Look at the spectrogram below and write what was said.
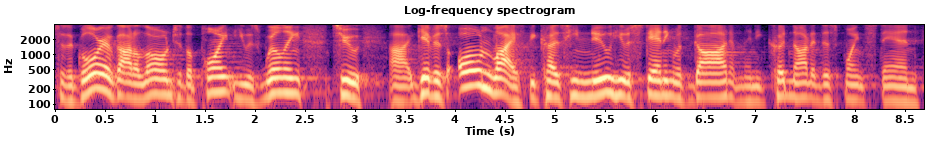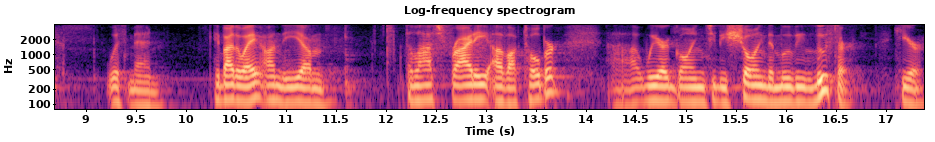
to the glory of God alone, to the point he was willing to uh, give his own life because he knew he was standing with God and he could not at this point stand with men. Hey, by the way, on the, um, the last Friday of October, uh, we are going to be showing the movie Luther here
